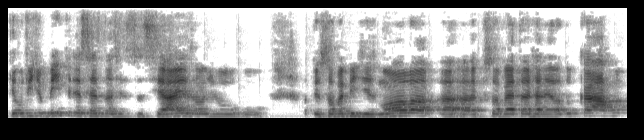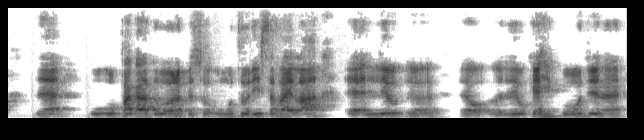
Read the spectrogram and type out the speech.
tem um vídeo bem interessante nas redes sociais, onde o, o a pessoa vai pedir esmola, a, a pessoa vai até a janela do carro, né? O, o, pagador, a pessoa, o motorista vai lá, é, lê, é, é lê, o QR Code, né?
